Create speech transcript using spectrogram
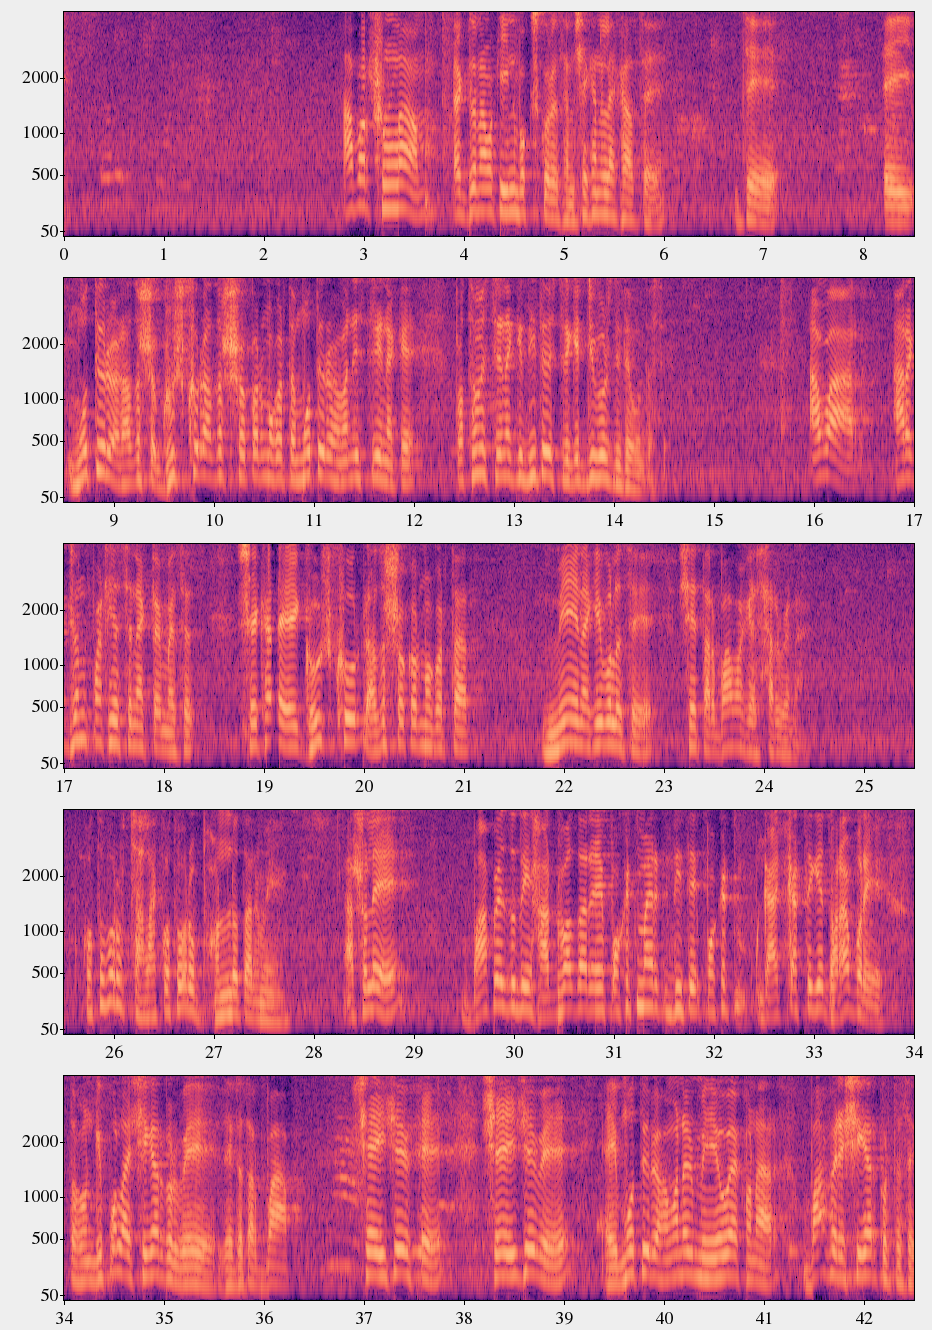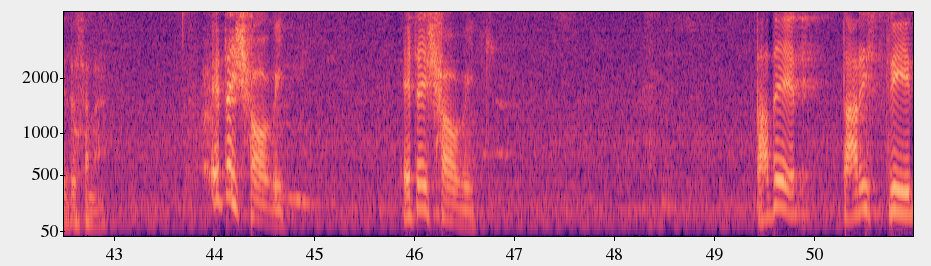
আবার শুনলাম একজন আমাকে ইনবক্স করেছেন, সেখানে লেখা আছে যে এই মতিউর রাজস্ব, ঘুষখোর রাজস্ব কর্মকর্তা মতিউর রহমানের স্ত্রী নাকি, প্রথম স্ত্রী নাকি দ্বিতীয় স্ত্রীকে ডিভোর্স দিতে বলতেছে। আবার আরেকজন পাঠিয়েছেন একটা মেসেজ সেখানে এই ঘুষখোর রাজস্ব কর্মকর্তার মেয়ে নাকি বলেছে, সে তার বাবাকে ছাড়বে না। কত বড় চালাক, কত বড় ভণ্ড তার মেয়ে। আসলে বাপে যদি হাট বাজারে পকেট মার দিতে পকেট গাইড কাটতে গিয়ে ধরা পড়ে, তখন কি পলায় স্বীকার করবে যে এটা তার বাপ? সেই হিসেবে সেই হিসেবে এই মতিউর রহমানের মেয়েও এখন আর বাপের স্বীকার করতে চাইতেছে না। এটাই স্বাভাবিক। এটাই স্বাভাবিক। তাদের, তার স্ত্রীর,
